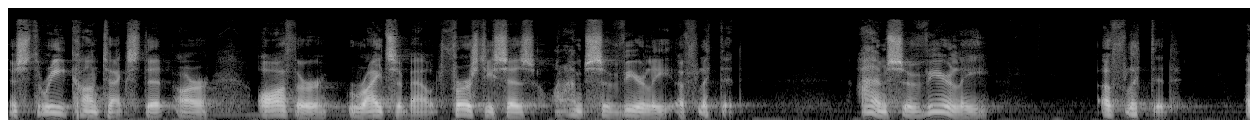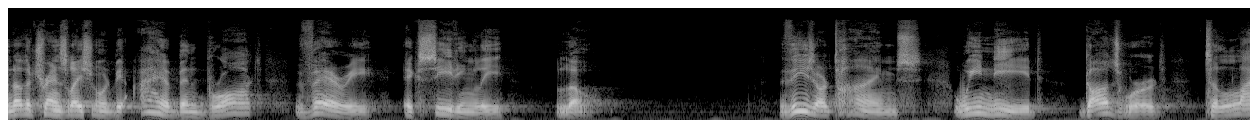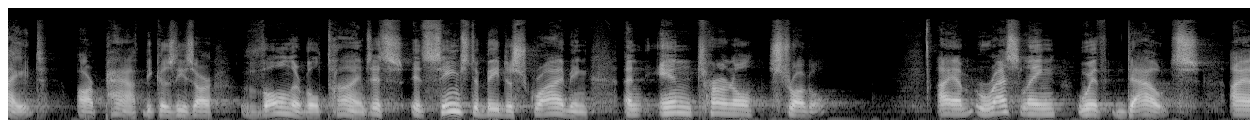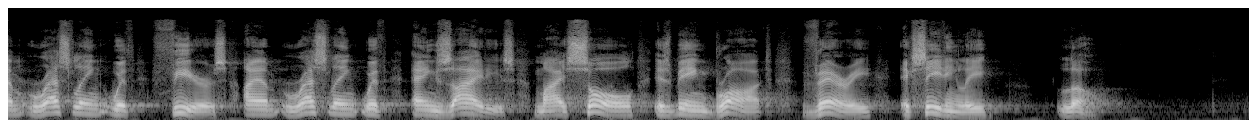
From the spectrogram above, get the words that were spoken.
There's three contexts that our author writes about. First, he says, When I'm severely afflicted. I am severely afflicted. Another translation would be, I have been brought very exceedingly low. These are times we need God's word to light our path because these are vulnerable times. It's, it seems to be describing an internal struggle. I am wrestling with doubts. I am wrestling with fears. I am wrestling with anxieties. My soul is being brought very exceedingly low.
